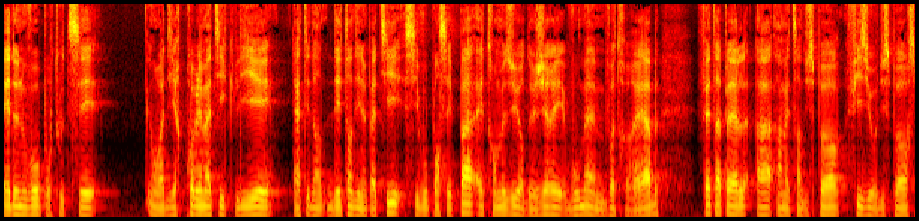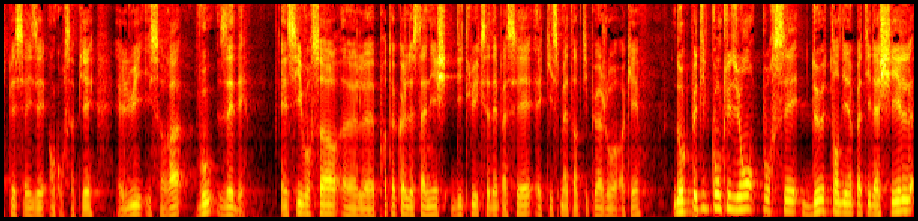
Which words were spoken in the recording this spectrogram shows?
Et de nouveau, pour toutes ces, on va dire, problématiques liées des tendinopathies, si vous ne pensez pas être en mesure de gérer vous-même votre réhab, faites appel à un médecin du sport, physio du sport spécialisé en course à pied, et lui, il saura vous aider. Et si vous ressort euh, le protocole de Stanish, dites-lui que c'est dépassé et qu'il se mette un petit peu à jour, ok? Donc petite conclusion pour ces deux tendinopathies d'Achille.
